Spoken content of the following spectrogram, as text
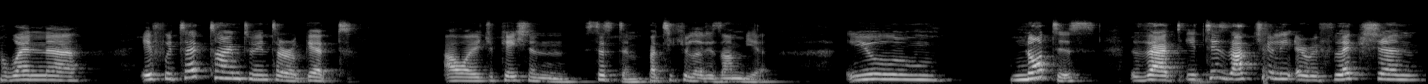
When, uh, if we take time to interrogate our education system, particularly Zambia, you notice that it is actually a reflection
